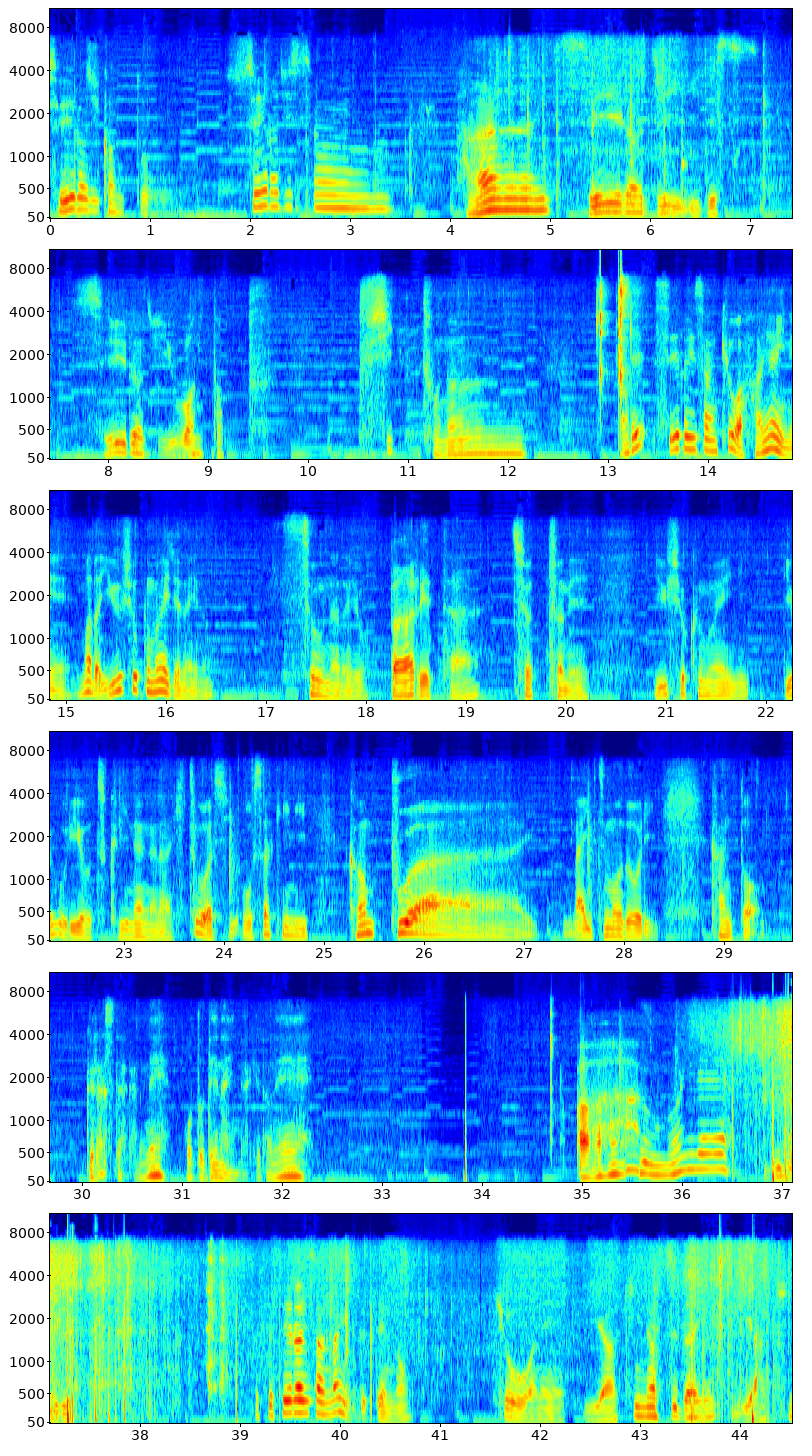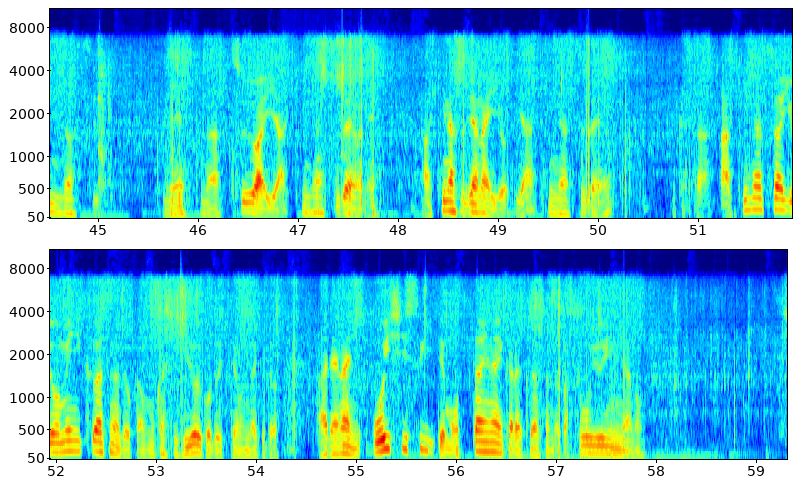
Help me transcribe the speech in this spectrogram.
セーラジ関東。セーラジさん。はーい、セーラジーです。セーラジーワンタップ。プシッとなあれ？セーラジさん、今日は早いね。まだ夕食前じゃないの？そうなのよ。バレたちょっとね、夕食前に料理を作りながら一足お先に乾杯まあ、いつも通り缶とグラスだからね、音出ないんだけどね。あー、うまいね。ビール。そしてセーラージさん何作ってんの？今日はね、焼きナスだよ。焼きナス。ね、夏は焼きナスだよね。秋ナスじゃないよ。焼きナスだよ。なんかさ、秋ナスは嫁に食わすなとか昔ひどいこと言ってるんだけど、あれは何？美味しすぎてもったいないから食わすんだとかそういう意味なの？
